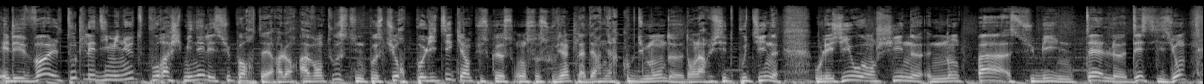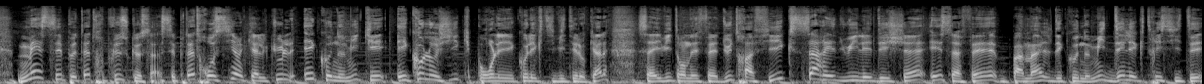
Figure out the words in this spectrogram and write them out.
et des vols toutes les 10 minutes pour acheminer les supporters. Alors avant tout, c'est une posture politique, hein, puisque on se souvient que la dernière Coupe du Monde dans la Russie de Poutine, où les JO en Chine n'ont pas subi une telle décision, mais c'est peut-être plus que ça. C'est peut-être aussi un calcul économique et écologique pour les collectivités locales. Ça évite en effet du trafic, ça réduit les déchets et ça fait pas mal d'économies d'électricité.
